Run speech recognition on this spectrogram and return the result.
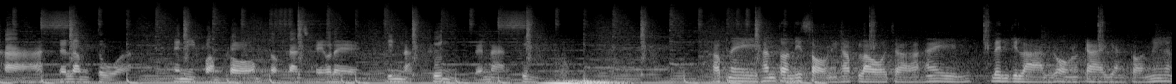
ขาและลำตัว ให้มีความพร้อมต่อการใช้แรงที่หนักขึ้นและนานขึ้น ครับในขั้นตอนที่2นะครับเราจะให้เล่นกีฬาหรือออกกำลังกายอย่างต่อเนื่อง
